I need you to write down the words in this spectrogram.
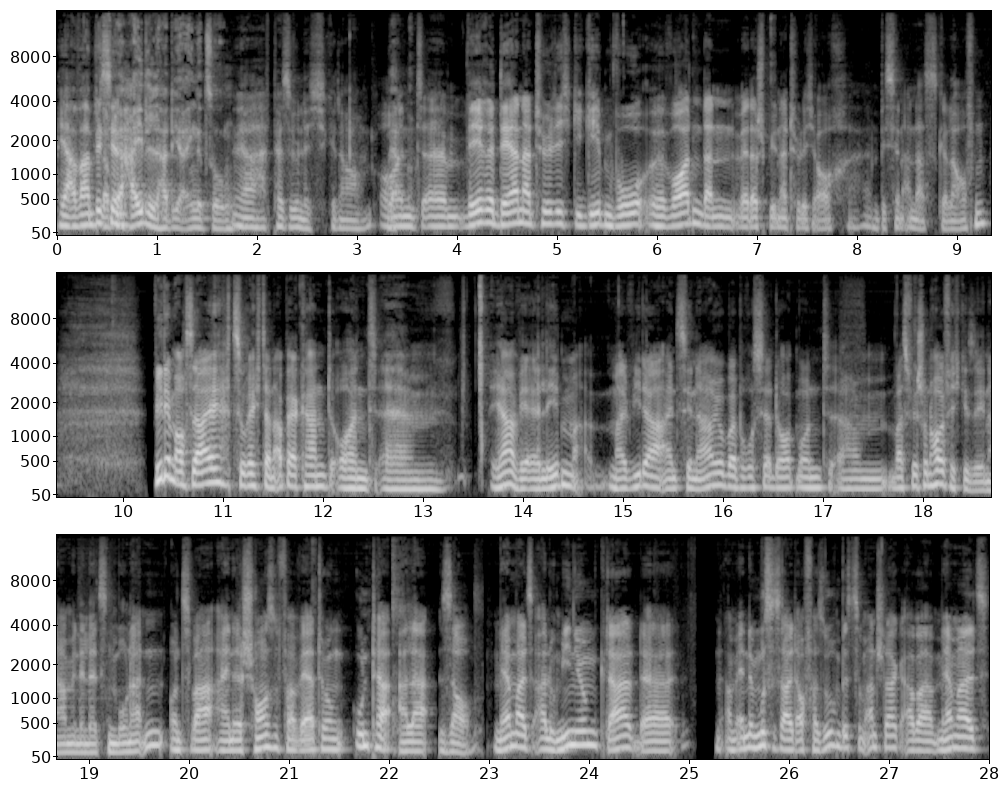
Ja, war ein bisschen. Ich glaub, der Heidel hat die eingezogen. Ja, persönlich, genau. Und ja. ähm, wäre der natürlich gegeben wo, äh, worden, dann wäre das Spiel natürlich auch ein bisschen anders gelaufen. Wie dem auch sei, zu Recht dann aberkannt und ähm, ja, wir erleben mal wieder ein Szenario bei Borussia Dortmund, ähm, was wir schon häufig gesehen haben in den letzten Monaten, und zwar eine Chancenverwertung unter aller Sau. Mehrmals Aluminium, klar, der, am Ende muss es halt auch versuchen bis zum Anschlag, aber mehrmals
